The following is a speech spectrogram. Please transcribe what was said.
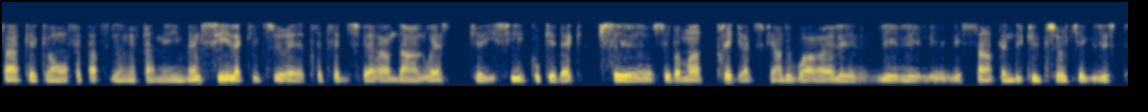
sent qu'on fait partie de la même famille, même si la culture est très très différente dans l'Ouest qu'ici, qu'au Québec. C'est vraiment très gratifiant de voir les, les, centaines de cultures qui existent.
